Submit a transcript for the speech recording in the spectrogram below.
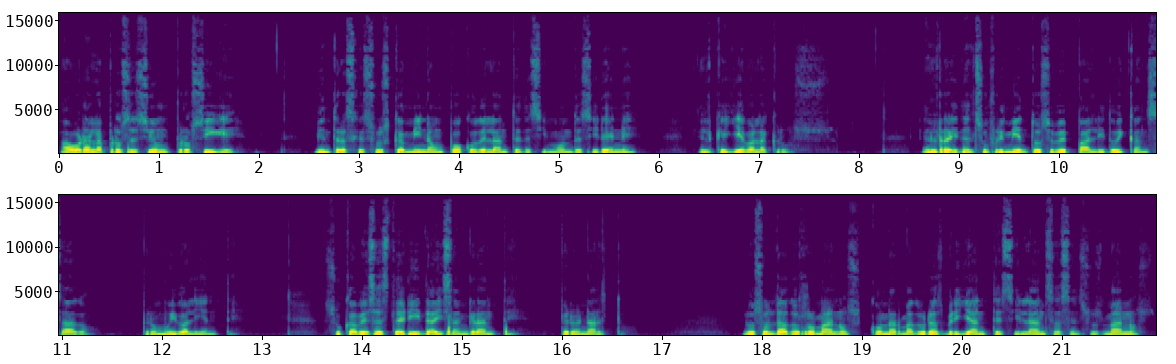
Ahora la procesión prosigue, mientras Jesús camina un poco delante de Simón de Sirene, el que lleva la cruz. El rey del sufrimiento se ve pálido y cansado, pero muy valiente. Su cabeza está herida y sangrante, pero en alto. Los soldados romanos, con armaduras brillantes y lanzas en sus manos,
